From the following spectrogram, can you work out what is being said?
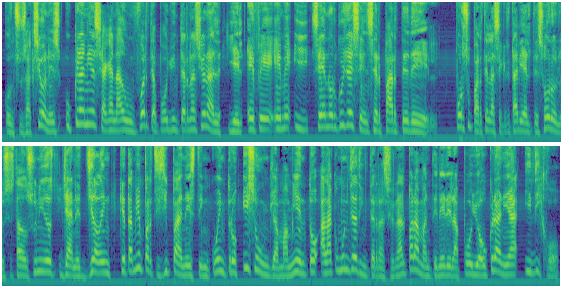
con sus acciones, Ucrania se ha ganado un fuerte apoyo internacional y el FMI se enorgullece en ser parte de él. Por su parte, la secretaria del Tesoro de los Estados Unidos, Janet Yellen, que también participa en este encuentro, hizo un llamamiento a la comunidad internacional para mantener el apoyo a Ucrania y dijo,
